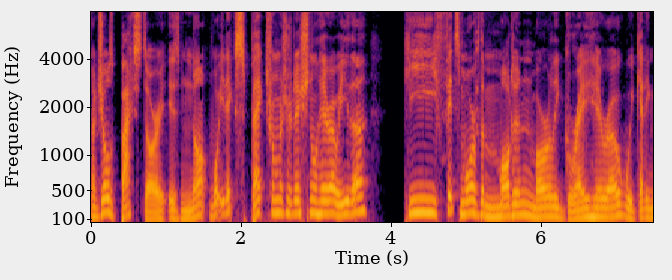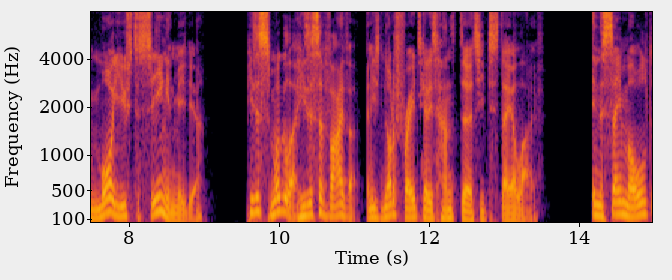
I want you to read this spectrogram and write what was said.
Now, Joel's backstory is not what you'd expect from a traditional hero either. He fits more of the modern, morally grey hero we're getting more used to seeing in media. He's a smuggler, he's a survivor, and he's not afraid to get his hands dirty to stay alive. In the same mold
